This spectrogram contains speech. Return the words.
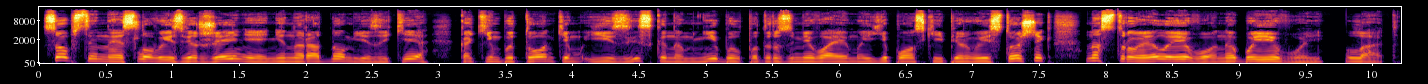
Собственное словоизвержение не на родном языке, каким бы тонким и изысканным ни был подразумеваемый японский первоисточник, настроило его на боевой лад.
